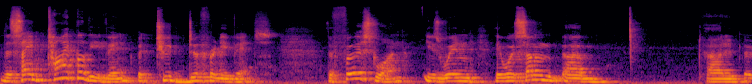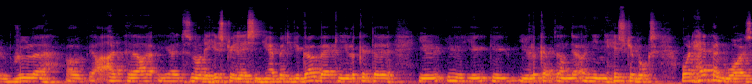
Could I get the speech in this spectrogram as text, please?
the same type of event, but two different events. The first one is when there was some um, uh, ruler of, uh, uh, it's not a history lesson here, but if you go back and you look at the, you, you, you, you look up on the, on in the history books, what happened was,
